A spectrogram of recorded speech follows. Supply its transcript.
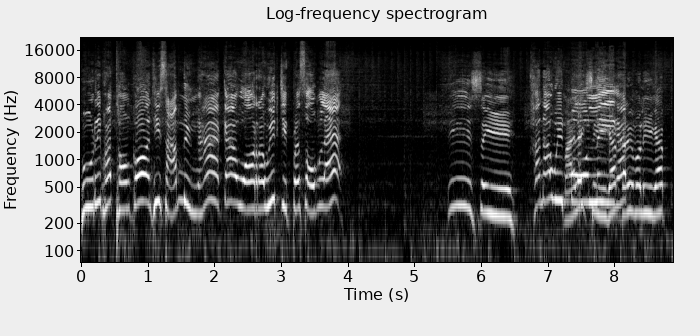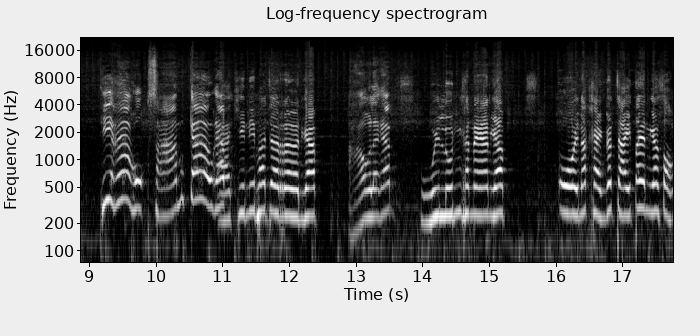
ภูริพัฒน์ทองก้อนที่ 3 1 5 9 วรวิทย์จิตประสงค์และที่ ธนวิน4 หมายโมเลขลี4ครับครับ ธนวินโมลีครับที่ 5 6 3 9 ครับ อาคินนิพัฒน์เจริญครับเอาเลยครับ อุ้ยลุ้นคะแนนครับ โอ้ยนักแข่งก็ใจเต้นครับสอง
